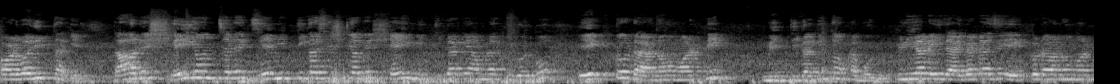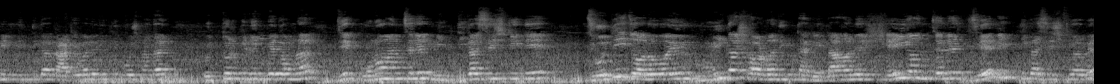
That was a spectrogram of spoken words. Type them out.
সর্বাধিক থাকে, তাহলে সেই অঞ্চলে যে মৃত্তিকা সৃষ্টি হবে, সেই মৃত্তিকাকে আমরা কী বলব? একটো ডায়নামোমর্ফিক মৃত্তিকা কিন্তু আমরা বলব। ক্লিয়ার এই জায়গাটা যে একটো ডায়নামোমর্ফিক মৃত্তিকা কাকে বলে? যদি প্রশ্ন দেয় উত্তর কি লিখবে তোমরা? যে কোনো অঞ্চলের মৃত্তিকা সৃষ্টিতে যদি জলবায়ুর ভূমিকা সর্বাধিক থাকে, তাহলে সেই অঞ্চলের যে মৃত্তিকা সৃষ্টি হবে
